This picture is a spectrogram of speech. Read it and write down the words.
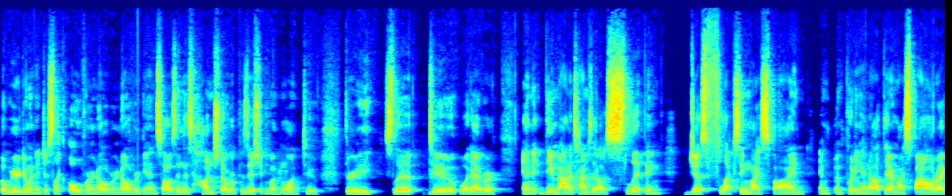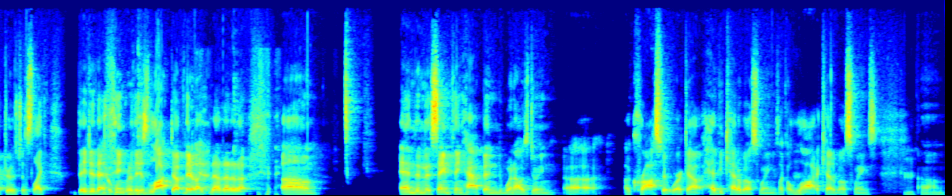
But we were doing it just like over and over and over again. So I was in this hunched over position, going one, two, three, slip, two, whatever. And the amount of times that I was slipping, just flexing my spine and, and putting it out there, my spinal erector is just like they did that nope. thing where they just locked up and they're like yeah. da da da da. Um, and then the same thing happened when I was doing uh, a CrossFit workout, heavy kettlebell swings, like a mm. lot of kettlebell swings. Mm. Um,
